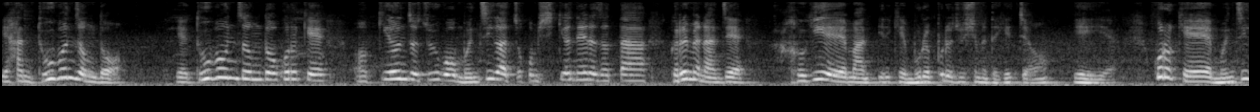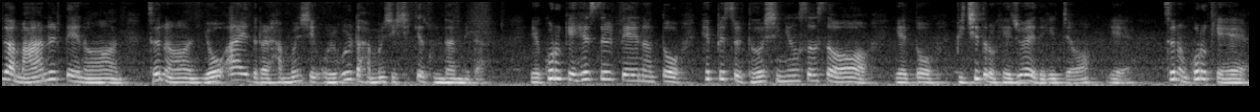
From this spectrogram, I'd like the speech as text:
예, 한 두 번 정도 예, 두 번 정도 그렇게 어, 끼얹어 주고 먼지가 조금 씻겨 내려졌다 그러면 이제 거기에만 이렇게 물을 뿌려 주시면 되겠죠. 예, 예. 그렇게 먼지가 많을 때는 저는 요 아이들을 한 번씩 얼굴도 한 번씩 씻겨 준답니다. 예, 그렇게 했을 때는 또 햇빛을 더 신경 써서 예, 또 비치도록 해줘야 되겠죠. 예. 저는 그렇게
